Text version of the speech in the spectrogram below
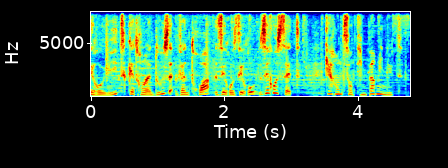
08 92 23 0007. 40 centimes par minute.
